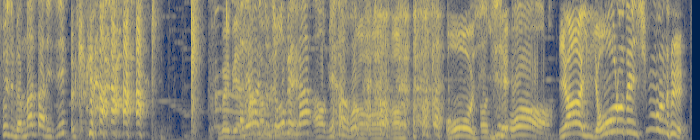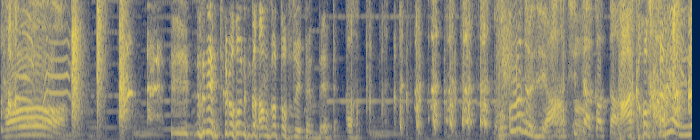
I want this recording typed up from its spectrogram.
그래서 몇만 달이지? 그거에 비해서 아, 내가 안 좀. 저급했나? 어, 미안하고. 어, 어, 어. 오, 씨, 어, 이제 진, 와. 야, 이 영어로 된 신문을 와. 눈에 들어오는 거 아무것도 없을 텐데. 거꾸로 들지. 아, 진짜 어. 아깝다. 아, 거기 감이 없네.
